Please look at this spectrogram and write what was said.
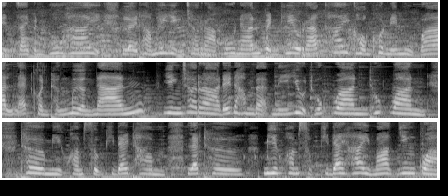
จิตใจเป็นผู้ให้ เลยทำให้หญิงชราผู้นั้นเป็นที่รักใคร่ของคนในหมู่บ้านและคนทั้งเมืองนั้น หญิงชราได้ทำแบบนี้อยู่ทุกวันทุกวัน เธอมีความสุขที่ได้ทำและเธอมีความสุขที่ได้ให้มากยิ่งกว่า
